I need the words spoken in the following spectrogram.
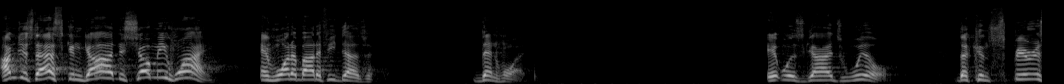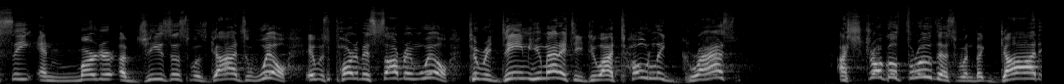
I'm just asking God to show me why. And what about if he doesn't? Then what? It was God's will. The conspiracy and murder of Jesus was God's will. It was part of his sovereign will to redeem humanity. Do I totally grasp? I struggle through this one, but God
